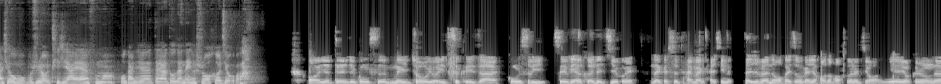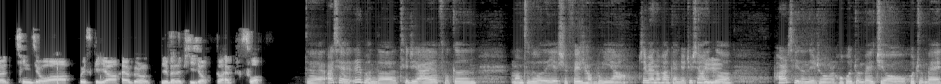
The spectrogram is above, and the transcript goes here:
而且我们不是有 TGIF 吗？我感觉大家都在那个时候喝酒吧。哦，也对，就公司每周有一次可以在公司里随便喝的机会，那个是还蛮开心的。在日本的 office，我感觉好多好喝的酒，因为有各种的清酒啊、whisky 啊，还有各种日本的啤酒，都还不错。对，而且日本的 TGIF 跟 Montville 的也是非常不一样。这边的话，感觉就像一个 party 的那种，然后会准备酒，会准备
